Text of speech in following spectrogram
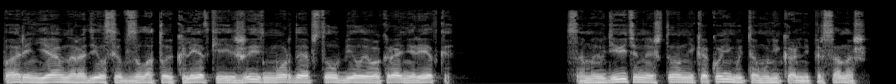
Парень явно родился в золотой клетке, и жизнь мордой об стол била его крайне редко. Самое удивительное, что он не какой-нибудь там уникальный персонаж,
